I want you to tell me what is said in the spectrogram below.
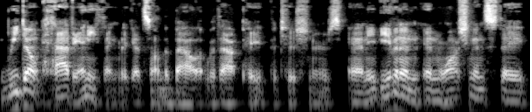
we don't have anything that gets on the ballot without paid petitioners. And even in, in Washington state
